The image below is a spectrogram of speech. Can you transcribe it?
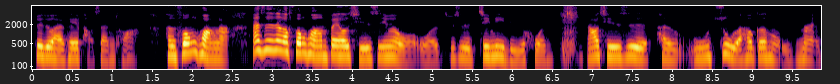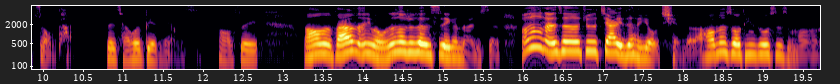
最多还可以跑三趟，很疯狂啦。但是那个疯狂背后，其实是因为我我就是经历离婚，然后其实是很无助，然后跟很无奈的状态，所以才会变那样子哦。所以，然后呢，反正以为我那时候就认识一个男生，然后那个男生呢，就是家里是很有钱的，然后那时候听说是什么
